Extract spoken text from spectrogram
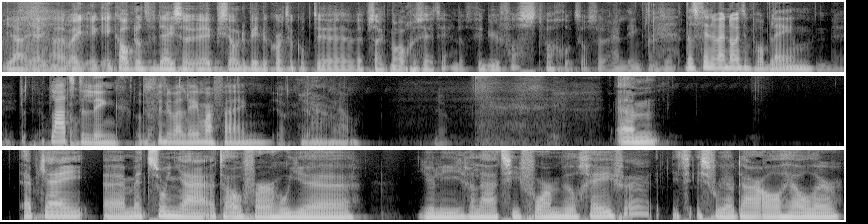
Ja, ja, ja. Ik, ik hoop dat we deze episode binnenkort ook op de website mogen zetten. En dat vinden jullie vast wel goed als we daar een link naar zetten. Dat vinden wij nooit een probleem. Nee, ja, Plaats de link. Dat, vinden we alleen maar fijn. Ja, Ehm, heb jij eh, met Sonja het over hoe je jullie relatie vorm wil geven? Is, is voor jou daar al helder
